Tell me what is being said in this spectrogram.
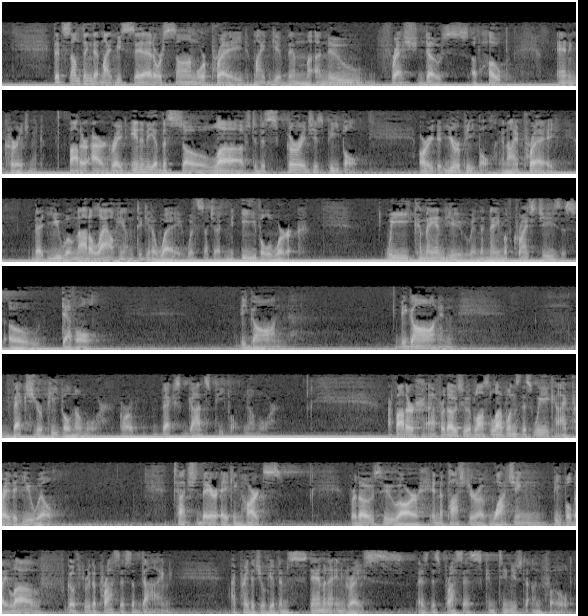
That something that might be said or sung or prayed might give them a new, fresh dose of hope and encouragement. Father, our great enemy of the soul loves to discourage his people, or your people, and I pray that you will not allow him to get away with such an evil work. We command you in the name of Christ Jesus, O devil, be gone. Be gone and vex your people no more, or vex God's people no more. Our Father, uh, for those who have lost loved ones this week, I pray that you will touch their aching hearts. For those who are in the posture of watching people they love go through the process of dying, I pray that you'll give them stamina and grace as this process continues to unfold.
